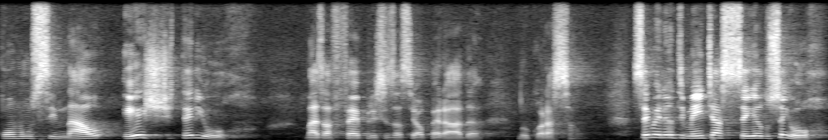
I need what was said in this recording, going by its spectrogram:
como um sinal exterior, mas a fé precisa ser operada no coração. Semelhantemente à ceia do Senhor.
